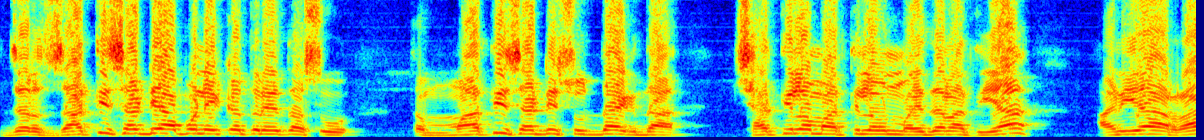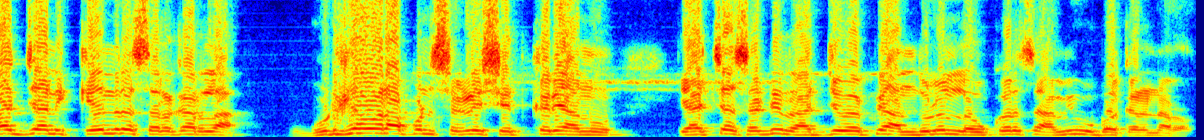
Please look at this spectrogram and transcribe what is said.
जर जातीसाठी आपण एकत्र येत असू तर मातीसाठी सुद्धा एकदा छातीला माती लावून मैदानात या आणि या राज्य आणि केंद्र सरकारला गुडघ्यावर आपण सगळे शेतकरी आणू. याच्यासाठी राज्यव्यापी आंदोलन लवकरच आम्ही उभं करणार आहोत.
